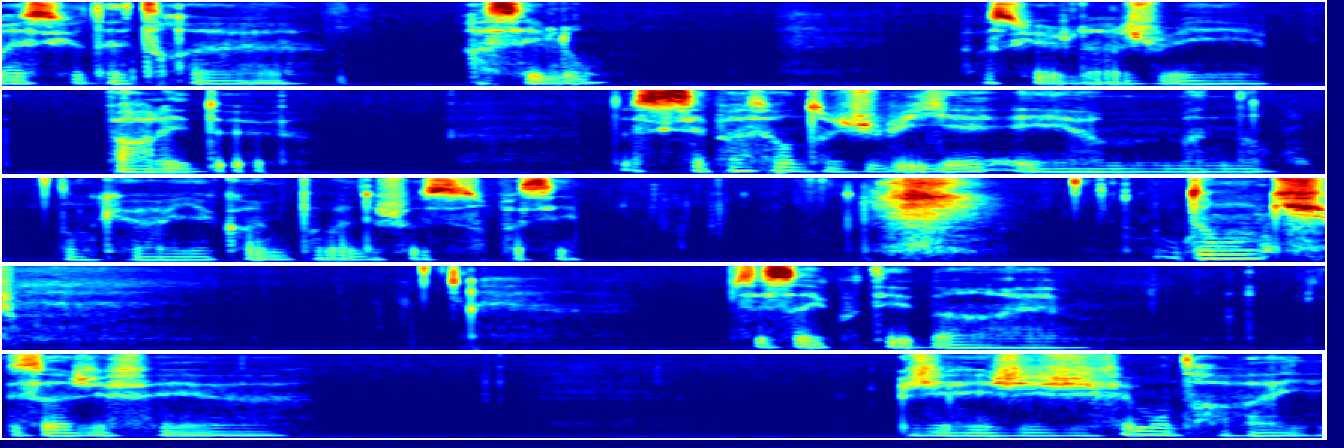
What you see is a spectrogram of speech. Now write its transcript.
risque d'être euh, assez long. Parce que là, je vais parler de, de ce qui s'est passé entre juillet et euh, maintenant. Donc, euh, il y a quand même pas mal de choses qui sont passées. Donc, c'est ça, écoutez, ben, c'est ça, j'ai fait. j'ai fait mon travail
